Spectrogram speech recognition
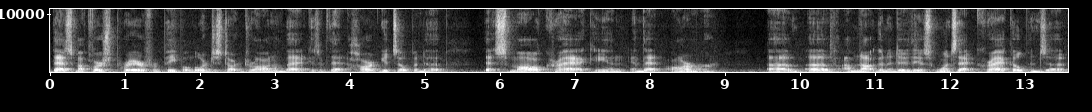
that's my first prayer for people. Lord, just start drawing them back because if that heart gets opened up, that small crack in, in that armor um, of I'm not going to do this, once that crack opens up,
